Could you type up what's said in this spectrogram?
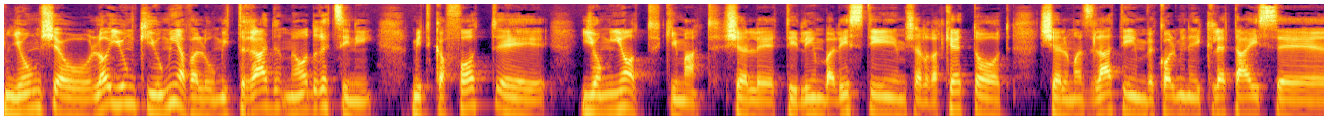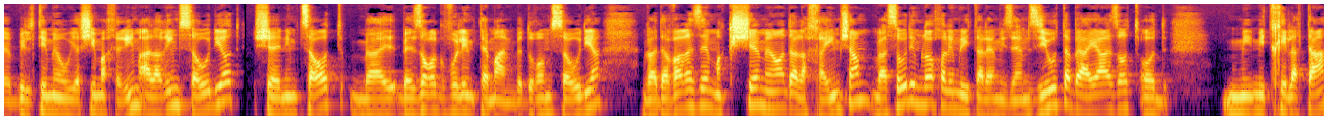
איום שהוא לא איום קיומי אבל הוא מטרד מאוד רציני, מתקפות אה, יומיות כמעט של אה, טילים בליסטיים, של רקטות, של מזל"טים וכל מיני כלי טיס אה, בלתי מאוישים אחרים על ערים סעודיות שנמצאות באזור הגבולים תימן בדרום סעודיה והדבר הזה מקשה מאוד על החיים שם והסעודים לא יכולים להתעלם מזה. הם זיהו את הבעיה הזאת עוד מתחילתה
